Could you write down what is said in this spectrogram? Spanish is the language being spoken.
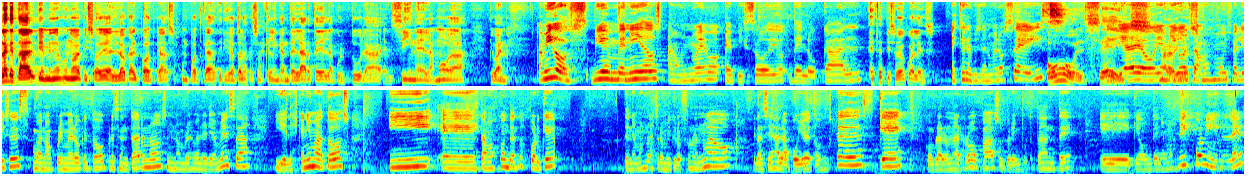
Hola, ¿qué tal? Bienvenidos a un nuevo episodio del Local Podcast, un podcast dirigido a todas las personas que le encanta el arte, la cultura, el cine, la moda y bueno. Amigos, bienvenidos a un nuevo episodio de Local. ¿Este episodio cuál es? Este es el episodio número 6. Oh, el 6. El día de hoy, amigos, estamos muy felices. Bueno, primero que todo, presentarnos. Mi nombre es Valeria Mesa y él es Kenny Matos. Y eh, estamos contentos porque tenemos nuestro micrófono nuevo, gracias al apoyo de todos ustedes que compraron la ropa, súper importante, eh, que aún tenemos disponible.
